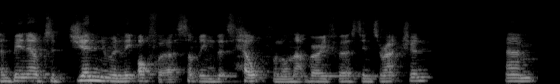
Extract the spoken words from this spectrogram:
and being able to genuinely offer something that's helpful on that very first interaction. Um,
